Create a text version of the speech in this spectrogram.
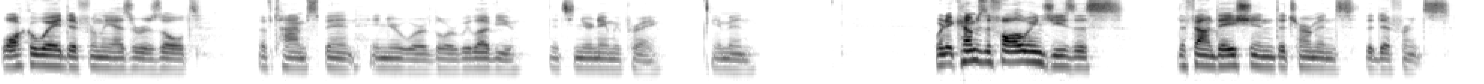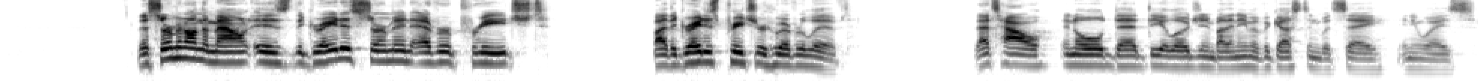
walk away differently as a result of time spent in your word, Lord. We love you. It's in your name we pray. Amen. When it comes to following Jesus, the foundation determines the difference. The Sermon on the Mount is the greatest sermon ever preached by the greatest preacher who ever lived. That's how an old dead theologian by the name of Augustine would say, anyways.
